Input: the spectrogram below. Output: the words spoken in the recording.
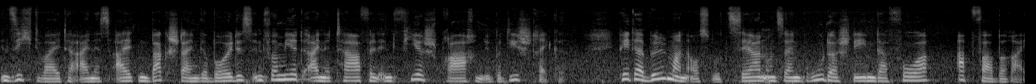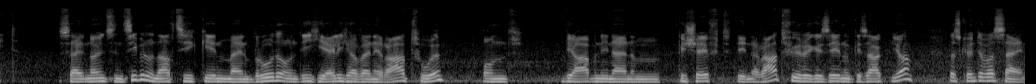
In Sichtweite eines alten Backsteingebäudes informiert eine Tafel in vier Sprachen über die Strecke. Peter Büllmann aus Luzern und sein Bruder stehen davor, abfahrbereit. Seit 1987 gehen mein Bruder und ich jährlich auf eine Radtour und wir haben in einem Geschäft den Radführer gesehen und gesagt, ja, das könnte was sein.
